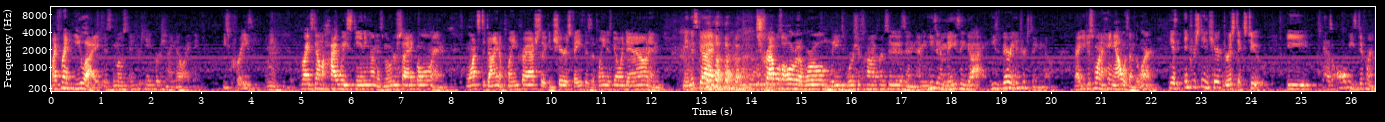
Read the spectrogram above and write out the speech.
My friend Eli is the most interesting person I know, I think. He's crazy. I mean, rides down the highway standing on his motorcycle and wants to die in a plane crash so he can share his faith as the plane is going down. And I mean, this guy travels all over the world and leads worship conferences. And I mean, he's an amazing guy. He's very interesting, though right? You just want to hang out with him to learn. He has interesting characteristics too. He has all these different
